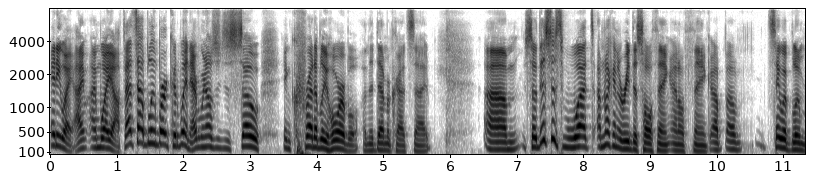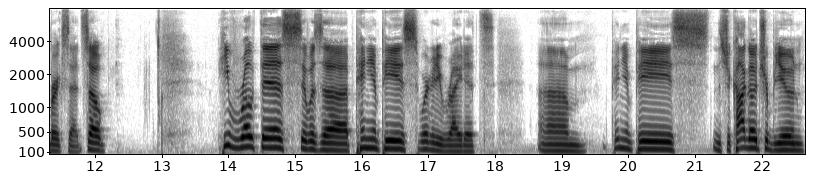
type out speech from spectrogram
Anyway, I'm, I'm way off. That's how Bloomberg could win. Everyone else is just so incredibly horrible on the Democrat side. Um, so this is what I'm not going to read this whole thing. I don't think. I'll, I'll say what Bloomberg said. So he wrote this. It was a opinion piece. Where did he write it? Um, opinion piece in the Chicago Tribune.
